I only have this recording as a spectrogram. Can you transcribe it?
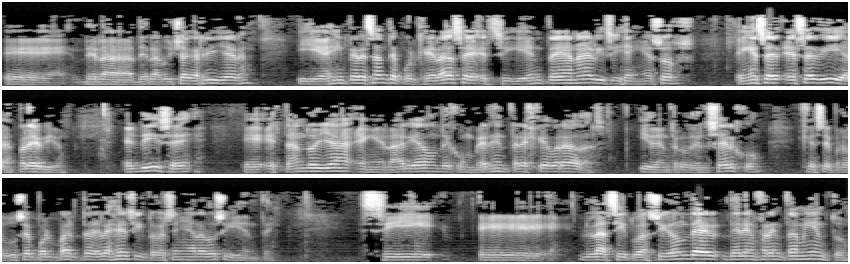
de, la, de la lucha guerrillera. Y es interesante porque él hace el siguiente análisis en esos en ese, ese día previo, él dice, eh, estando ya en el área donde convergen tres quebradas y dentro del cerco que se produce por parte del ejército, él señala lo siguiente, si eh, la situación del, del enfrentamiento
